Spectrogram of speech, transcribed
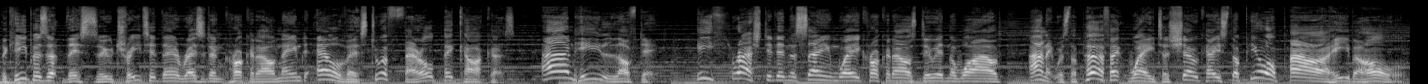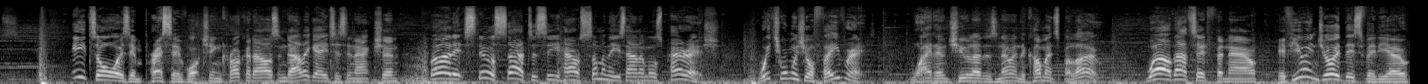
The keepers at this zoo treated their resident crocodile named Elvis to a feral pig carcass, and he loved it. He thrashed it in the same way crocodiles do in the wild, and it was the perfect way to showcase the pure power he beholds. It's always impressive watching crocodiles and alligators in action, but it's still sad to see how some of these animals perish. Which one was your favourite? Why don't you let us know in the comments below? Well, that's it for now. If you enjoyed this video,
